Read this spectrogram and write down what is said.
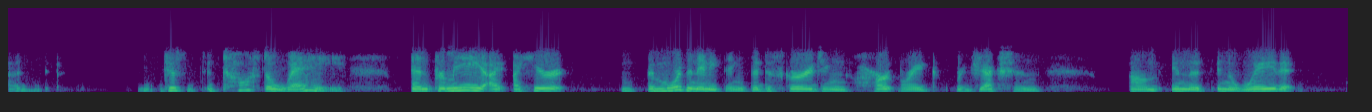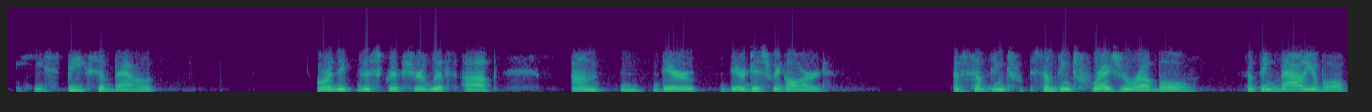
uh, just tossed away. And for me, I, I hear, and more than anything, the discouraging heartbreak, rejection um, in the in the way that he speaks about, or the, the scripture lifts up um, their their disregard of something something treasurable, something valuable.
